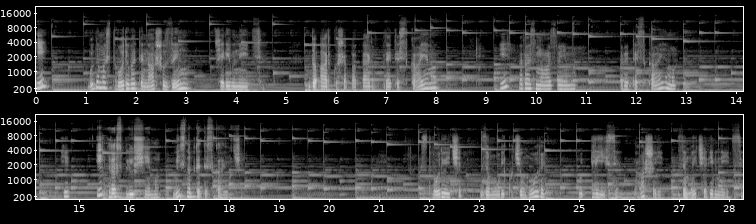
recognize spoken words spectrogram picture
І будемо створювати нашу зиму чарівницю. До аркуша паперу притискаємо і розмазуємо, притискаємо і, і розплющуємо, міцно притискаючи, створюючи зимові кучугури у лісі нашої зими чарівниці.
